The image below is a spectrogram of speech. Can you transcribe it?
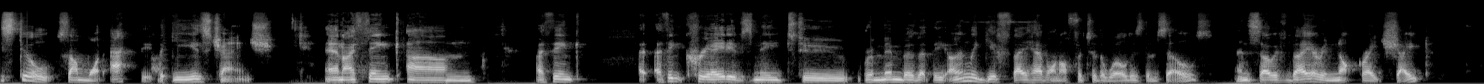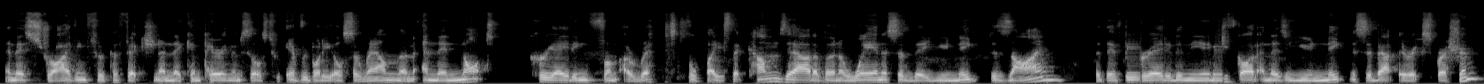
still somewhat active. The gears change, and I think um, I think I think creatives need to remember that the only gift they have on offer to the world is themselves. And so if they are in not great shape and they're striving for perfection and they're comparing themselves to everybody else around them and they're not creating from a restful place that comes out of an awareness of their unique design that they've been created in the image of God and there's a uniqueness about their expression,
